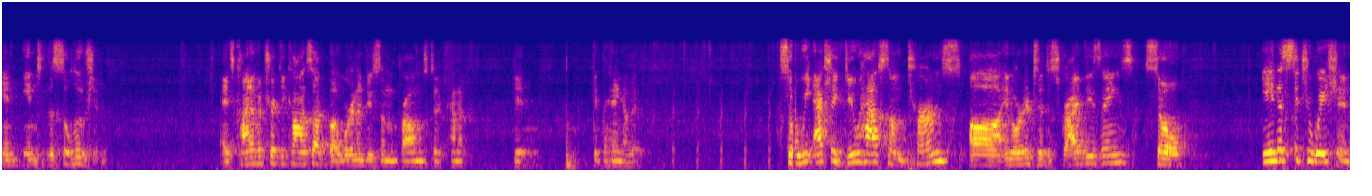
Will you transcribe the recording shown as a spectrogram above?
and into the solution. It's kind of a tricky concept, but we're going to do some problems to kind of get, get the hang of it. So we actually do have some terms uh, in order to describe these things. So in a situation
